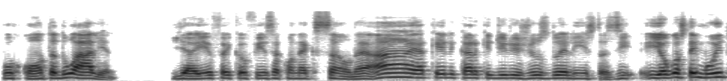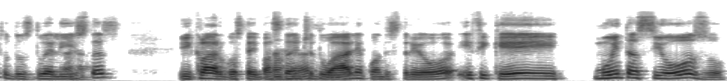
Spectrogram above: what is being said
por conta do Alien. E aí foi que eu fiz a conexão, né? Ah, é aquele cara que dirigiu os duelistas. E, e eu gostei muito dos duelistas. E, claro, gostei bastante do sim. Alien quando estreou. E fiquei muito ansioso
